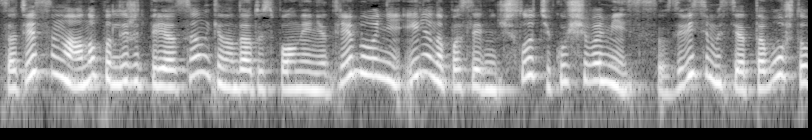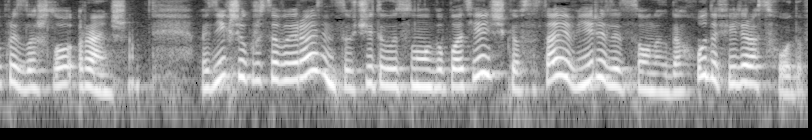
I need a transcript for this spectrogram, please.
Соответственно, оно подлежит переоценке на дату исполнения требований или на последнее число текущего месяца, в зависимости от того, что произошло раньше. Возникшие курсовые разницы учитываются налогоплательщиком налогоплательщика в составе внереализационных доходов или расходов.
